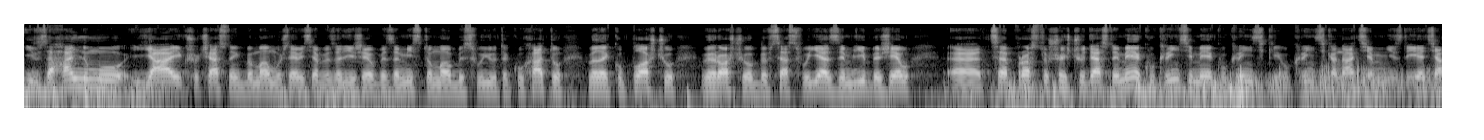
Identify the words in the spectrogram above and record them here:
І в загальному я, якщо чесно, якби мав можливість, я би взагалі жив би за містом, мав би свою таку хату, велику площу, вирощував би все своє, землі би жив. Е, Це просто щось чудесне. Ми, як українці, ми як українські, українська нація, мені здається,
